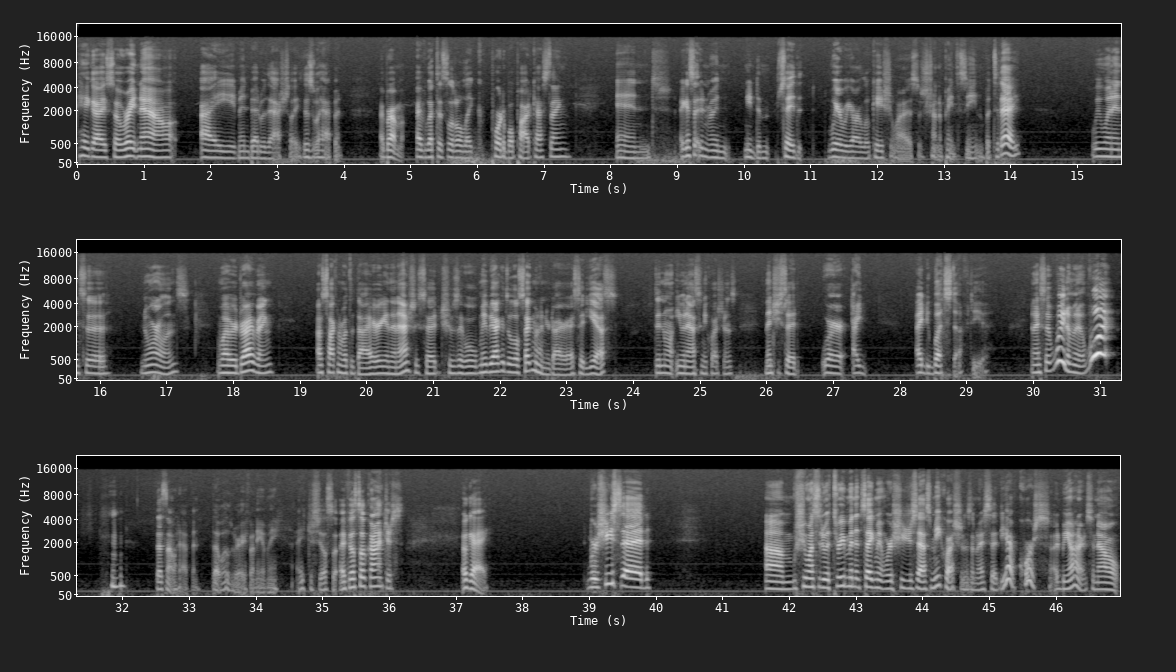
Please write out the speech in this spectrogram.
Hey guys, so right now I am in bed with Ashley. This is what happened. I brought my, I've got this little like portable podcast thing, and I guess I didn't really need to say that where we are location wise. I was just trying to paint the scene. But today, we went into New Orleans, and while we were driving, I was talking about the diary, and then Ashley said she was like, "Well, maybe I could do a little segment on your diary." I said yes. Didn't want even ask any questions. And then she said, "Where I, I do butt stuff to you," and I said, "Wait a minute, what?" That's not what happened. That was very funny of me. I just feel so. I feel so conscious. Okay. Where she said, um, she wants to do a three-minute segment where she just asked me questions, and I said, "Yeah, of course, I'd be honored." So now,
